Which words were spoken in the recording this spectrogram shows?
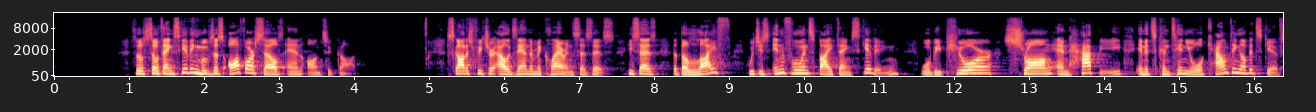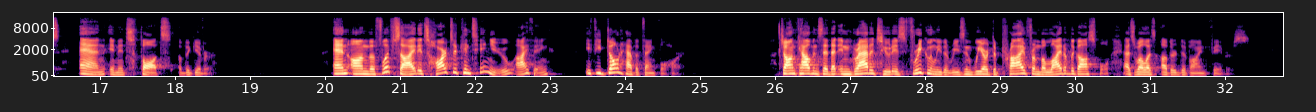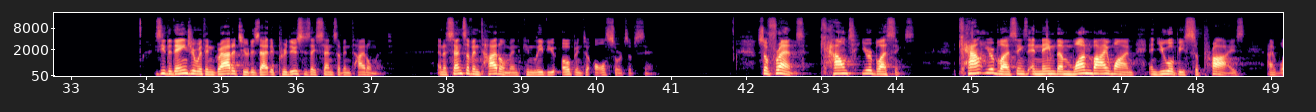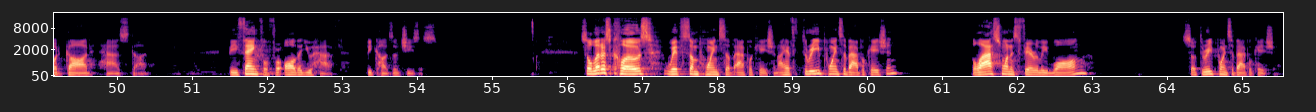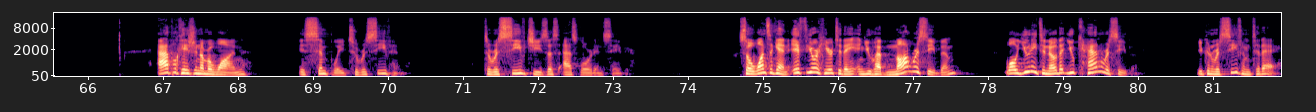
So, so thanksgiving moves us off ourselves and onto God. Scottish preacher Alexander Maclaren says this. He says that the life which is influenced by thanksgiving will be pure, strong, and happy in its continual counting of its gifts and in its thoughts of the giver. And on the flip side, it's hard to continue, I think, if you don't have a thankful heart. John Calvin said that ingratitude is frequently the reason we are deprived from the light of the gospel as well as other divine favors. You see, the danger with ingratitude is that it produces a sense of entitlement. And a sense of entitlement can leave you open to all sorts of sin. So friends, count your blessings. Count your blessings and name them one by one, and you will be surprised at what God has done. Be thankful for all that you have because of Jesus. So let us close with some points of application. I have three points of application. The last one is fairly long. So, three points of application. Application number one is simply to receive Him, to receive Jesus as Lord and Savior. So, once again, if you're here today and you have not received Him, well, you need to know that you can receive Him. You can receive Him today.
